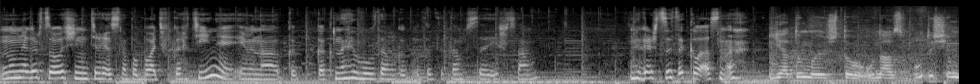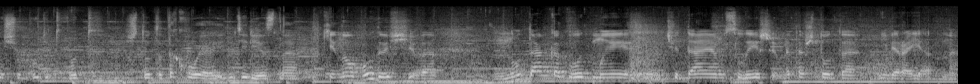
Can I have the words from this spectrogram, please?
Ну, мне кажется, очень интересно побывать в картине, именно как, как наяву, там, как будто ты там стоишь сам. Мне кажется, это классно. Я думаю, что у нас в будущем еще будет вот что-то такое интересное. Кино будущего. Ну, так как вот мы читаем, слышим, это что-то невероятное.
